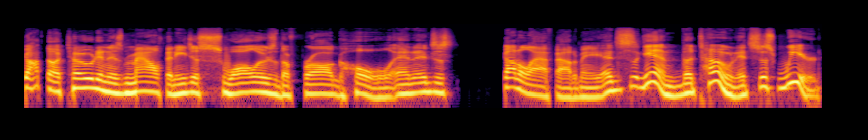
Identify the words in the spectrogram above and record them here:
got the toad in his mouth and he just swallows the frog whole, and it just got a laugh out of me. It's again the tone. It's just weird.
